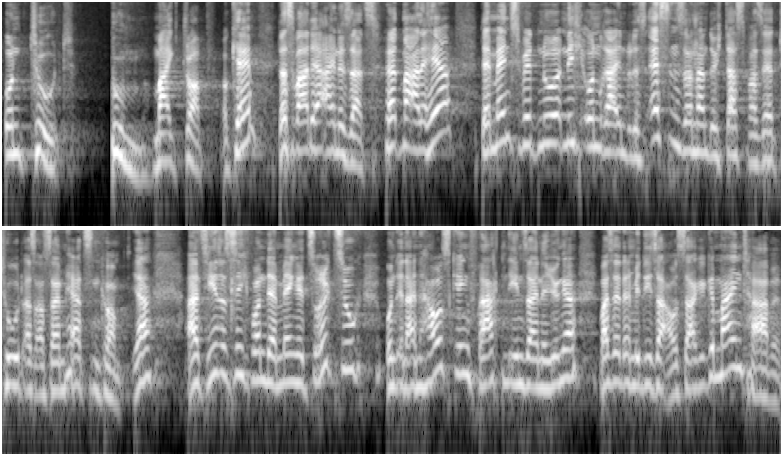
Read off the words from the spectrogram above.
und tut. Boom, Mic drop, okay? Das war der eine Satz. Hört mal alle her. Der Mensch wird nur nicht unrein durch das Essen, sondern durch das, was er tut, was aus seinem Herzen kommt. Ja? Als Jesus sich von der Menge zurückzog und in ein Haus ging, fragten ihn seine Jünger, was er denn mit dieser Aussage gemeint habe.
